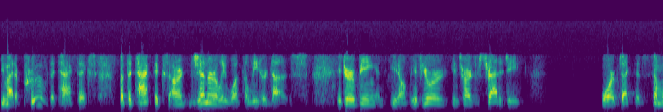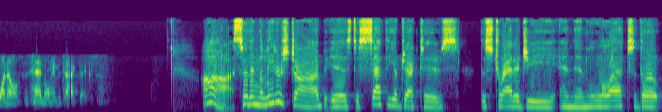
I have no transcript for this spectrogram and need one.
You might approve the tactics, but the tactics aren't generally what the leader does. If you're being, you know, if you're in charge of strategy or objectives, someone else is handling the tactics. Ah, so then the leader's job is to set the objectives, the strategy, and then let the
